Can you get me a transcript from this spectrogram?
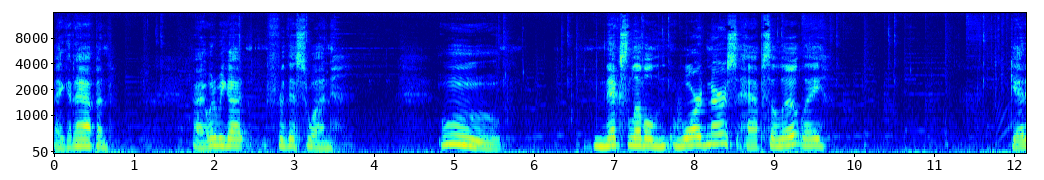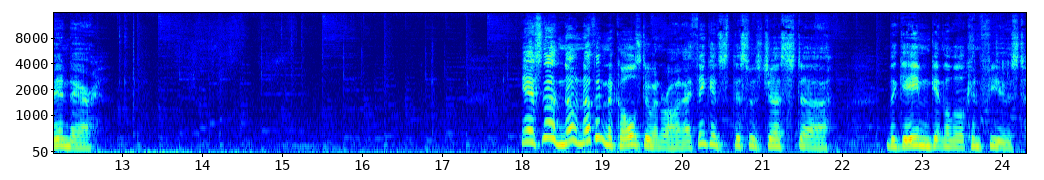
Make it happen. Alright, what do we got for this one? Ooh, Next level ward nurse? Absolutely. Get in there. Yeah, it's not no nothing Nicole's doing wrong. I think it's this was just uh, the game getting a little confused.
